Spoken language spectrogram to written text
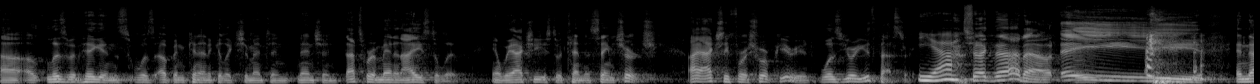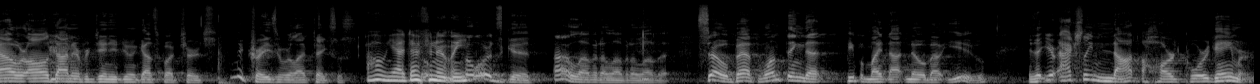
uh, Elizabeth Higgins was up in Connecticut, like she mentioned, mentioned. That's where Amanda and I used to live, and we actually used to attend the same church. I actually, for a short period, was your youth pastor. Yeah. Check that out. Hey! and now we're all down in Virginia doing God Squad Church. Isn't it crazy where life takes us? Oh yeah, definitely. The Lord's good. I love it. I love it. I love it. So, Beth, one thing that people might not know about you is that you're actually not a hardcore gamer.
